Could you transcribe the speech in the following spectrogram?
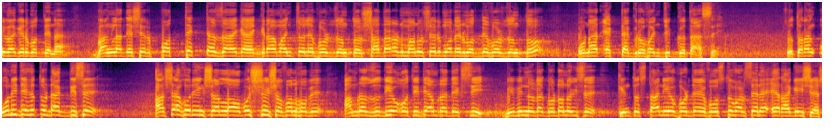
বিভাগের মধ্যে না, বাংলাদেশের প্রত্যেকটা জায়গায় গ্রামাঞ্চলে পর্যন্ত সাধারণ মানুষের মনের মধ্যে পর্যন্ত ওনার একটা গ্রহণযোগ্যতা আছে। সুতরাং উনি যেহেতু ডাক দিছে, আশা করি ইনশাল্লাহ অবশ্যই সফল হবে। আমরা যদিও অতীতে আমরা দেখছি বিভিন্নটা গঠন হয়েছে কিন্তু স্থানীয় পর্যায়ে পৌঁছতে পারছে না, এর আগেই শেষ।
